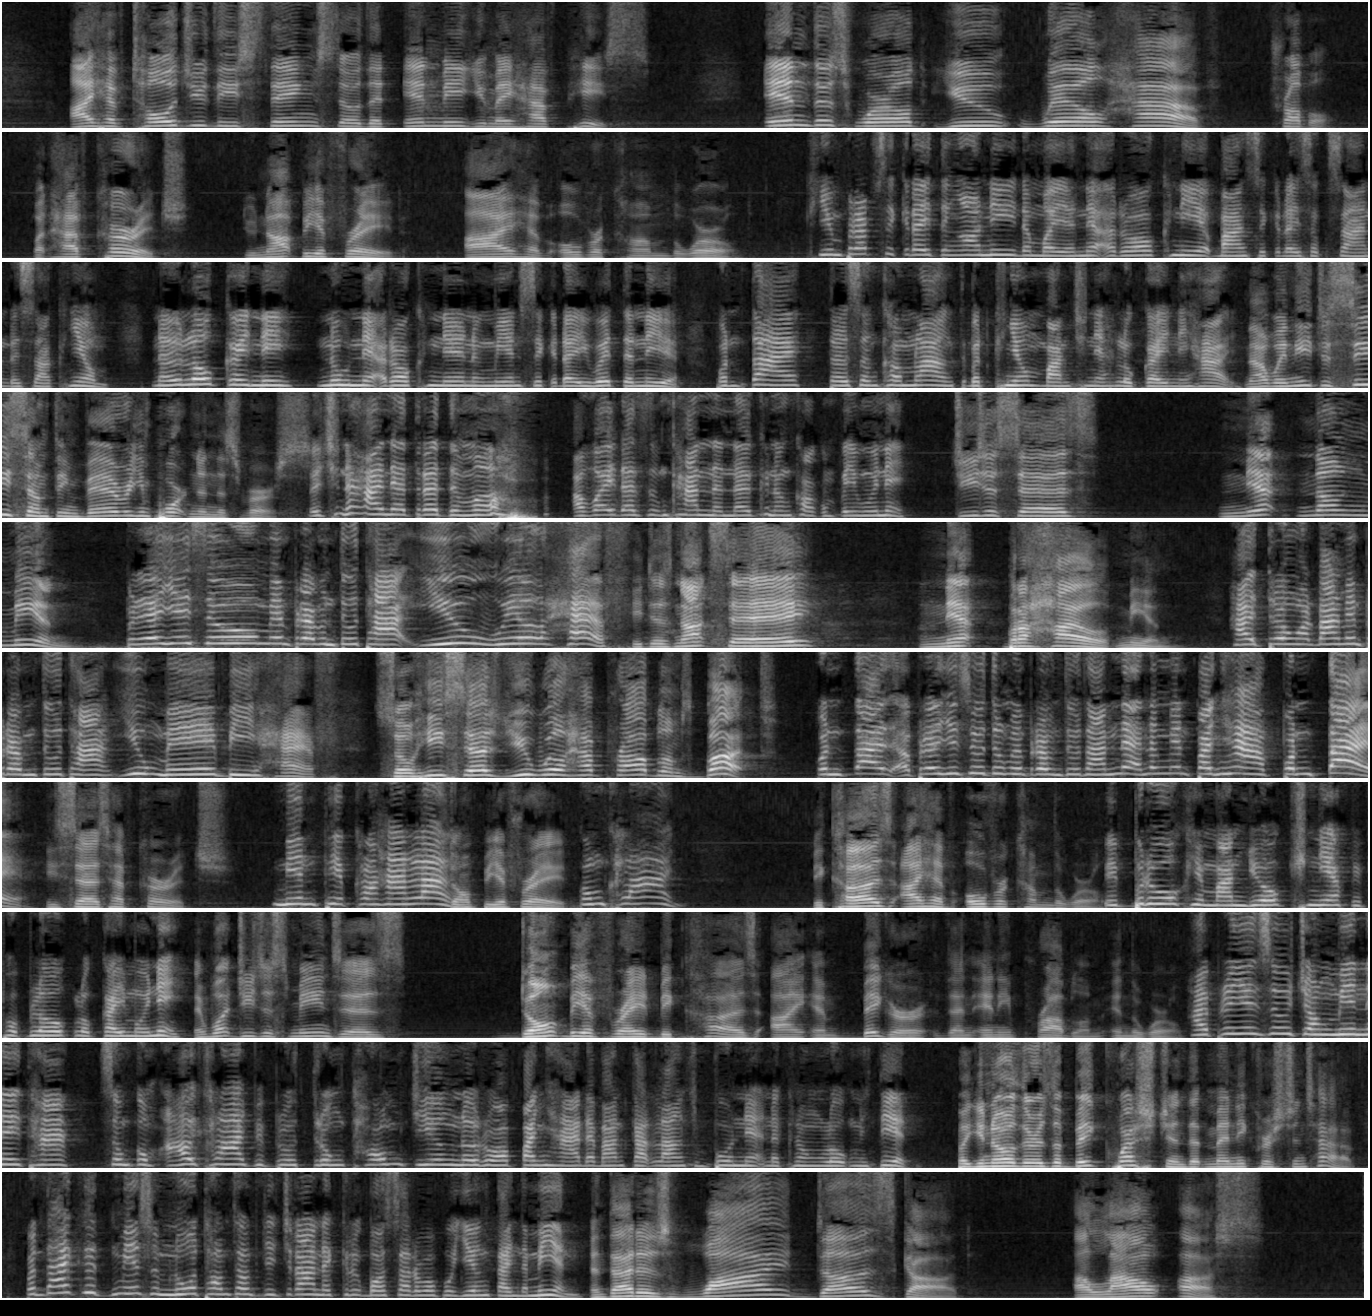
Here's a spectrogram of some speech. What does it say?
I have told you these things so that in me you may have peace. In this world you will have trouble, but have courage. Do not be afraid. I have overcome the world. ខ្ញុំប្រាប់សេចក្តីទាំងអស់នេះដើម្បីឲ្យអ្នករាល់គ្នាបានសេចក្តីសុខសាន្តដោយសារខ្ញុំនៅលោកីយ៍នេះនោះអ្នករាល់គ្នានឹងមានសេចក្តីវេទនាប៉ុន្តែត្រូវសង្ឃឹមឡើងត្បិតខ្ញុំបានឈ្នះលោកីយ៍នេះហើយ Now we need to see something very important in this verse. ដូច្នេះហើយអ្នកត្រូវទៅមើលអ្វីដែលសំខាន់នៅនៅក្នុងខគម្ពីរមួយនេះ Jesus says, Net nung mien. ព្រះយេស៊ូវមានព្រះបន្ទូលថា you will have He does not say, Net brahal mien. ហើ យទ្រង់អត់បានមានព្រះបន្ទូលថា you may be have So he says, You will have problems, but ប៉ុន្តែព្រះយេស៊ូវទ្រង់មានព្រះបន្ទូលថាអ្នកនឹងមានបញ្ហាប៉ុន្តែ he says, Have courage. មានភាពក្លាហានឡើង Don't be afraid. កុំខ្លាច Because I have overcome the world. ពីព្រោះខ្ញុំបានយកឈ្នះពិភពលោកលោកីយ៍មួយនេះ And what Jesus means is, Don't be afraid because I am bigger than any problem in the world. ហើយព្រះយេស៊ូវចង់មានន័យថាសូមកុំឲ្យខ្លាចពីព្រោះទ្រង់ធំជាងនៅរាល់បញ្ហាដែលបានកាត់ឡើងចំពោះអ្នកនៅក្នុងលោកនេះទៀត But you know, there's a big question that many Christians have. ប៉ុន្តែគឺមានសំណួរធំៗជាច្រើនដែលគ្រូបរិស័ទរបស់ពួកយើងតែងតែមាន And that is, why does God allow us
